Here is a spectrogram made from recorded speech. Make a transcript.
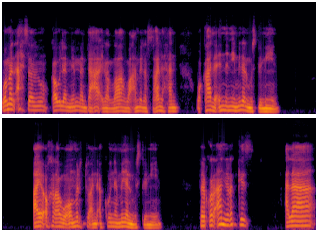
ومن أحسن قولا ممن دعا إلى الله وعمل صالحا وقال إنني من المسلمين. آية أخرى وأمرت أن أكون من المسلمين. فالقرآن يركز على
